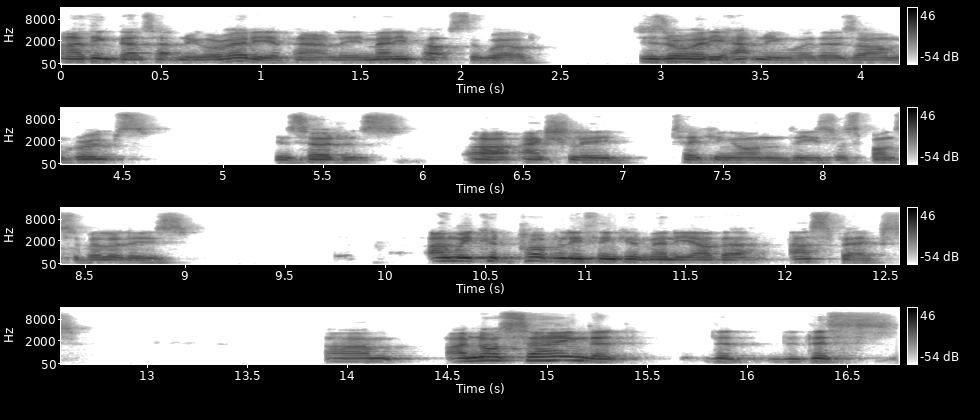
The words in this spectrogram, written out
And I think that's happening already, apparently, in many parts of the world. This is already happening where those armed groups, insurgents, are actually taking on these responsibilities. And we could probably think of many other aspects. Um, I'm not saying that, that, that this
